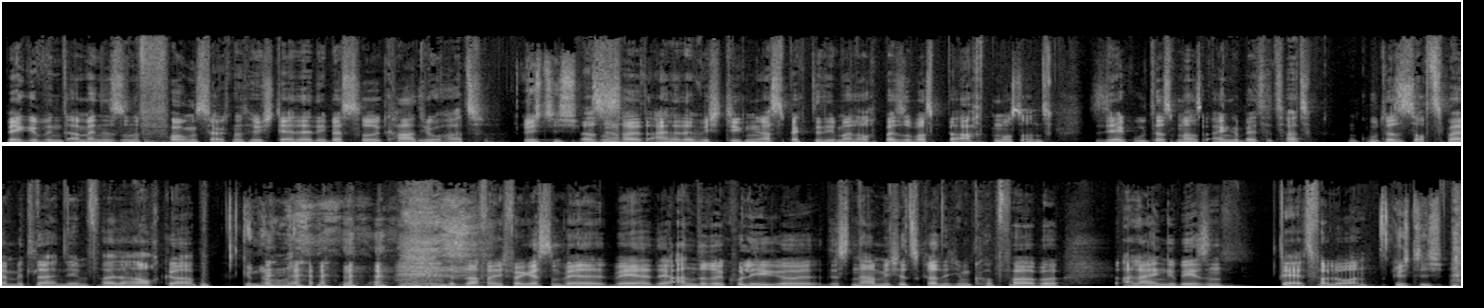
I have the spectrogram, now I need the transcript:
wer gewinnt am Ende so eine Verfolgungsjagd? Natürlich der, der die bessere Cardio hat. Richtig. Das ja. ist halt einer der wichtigen Aspekte, die man auch bei sowas beachten muss. Und sehr gut, dass man es eingebettet hat. Und gut, dass es auch zwei Ermittler in dem Fall dann auch gab. Genau. Das darf man nicht vergessen. Wer, wer der andere Kollege, dessen Namen ich jetzt gerade nicht im Kopf habe, allein gewesen, der jetzt verloren. Richtig.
